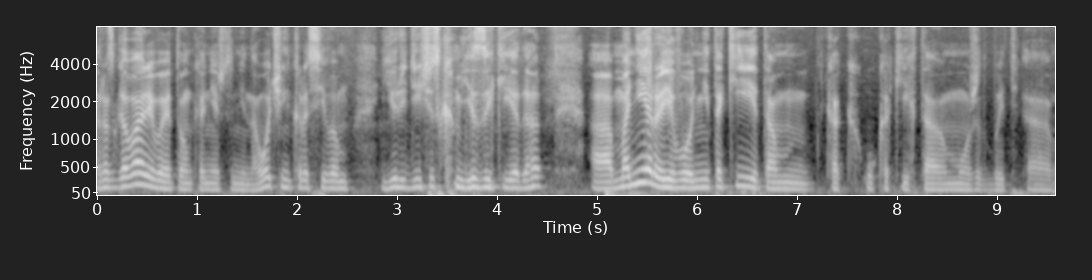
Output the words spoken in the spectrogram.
разговаривает он, конечно, не на очень красивом юридическом языке, да. А манеры его не такие там, как у каких-то, может быть, а,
